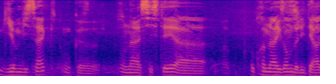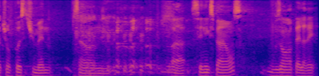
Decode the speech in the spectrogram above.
Guillaume Vissac, euh, on a assisté au premier exemple de littérature post-humaine. C'est une expérience, vous en rappellerez.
